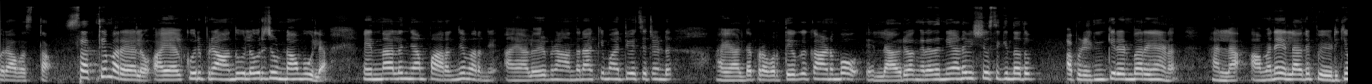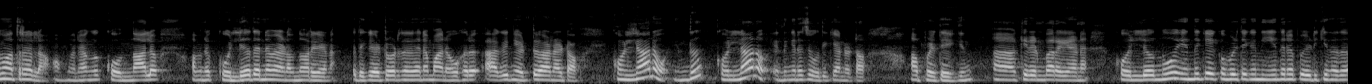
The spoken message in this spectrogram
ഒരവസ്ഥ. സത്യം പറയാലോ അയാൾക്കൊരു ഭ്രാന്തുമില്ല ഒരു ചുണ്ടാവൂല എന്നാലും ഞാൻ പറഞ്ഞു പറഞ്ഞ് അയാളൊരു ഭ്രാന്തനാക്കി മാറ്റി വെച്ചിട്ടുണ്ട്. അയാളുടെ പ്രവൃത്തിയൊക്കെ കാണുമ്പോൾ എല്ലാവരും അങ്ങനെ തന്നെയാണ് വിശ്വസിക്കുന്നതും. അപ്പോഴേക്കും കിരൺ പറയാണ് അല്ല അവനെ എല്ലാവരും പേടിക്കുക മാത്രമല്ല അവനെ അങ്ങ് കൊന്നാലോ അവനെ കൊല്ലുക തന്നെ വേണമെന്ന് പറയാണ്. ഇത് കേട്ട ഉടനെ തന്നെ മനോഹർ ആകെ ഞെട്ടുകയാണ് കേട്ടോ. കൊല്ലാനോ? എന്ത്? കൊല്ലാനോ? എന്നിങ്ങനെ ചോദിക്കാണ് കേട്ടോ. അപ്പോഴത്തേക്കും കിരൺ പറയാണ് കൊല്ലുന്നു എന്ന് കേൾക്കുമ്പോഴത്തേക്കും നീ എന്തിനാ പേടിക്കുന്നത്?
